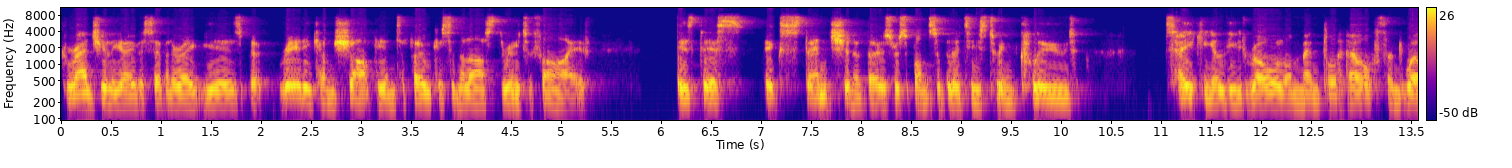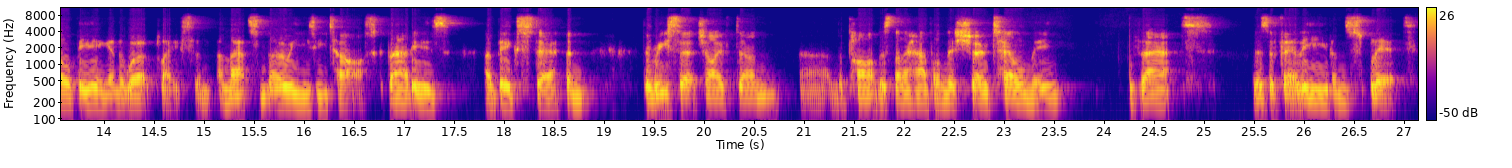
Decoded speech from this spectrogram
gradually over seven or eight years, but really come sharply into focus in the last three to five, is this extension of those responsibilities to include taking a lead role on mental health and well-being in the workplace. And, and that's no easy task. That is a big step. And the research i've done uh, the partners that i have on this show tell me that there's a fairly even split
